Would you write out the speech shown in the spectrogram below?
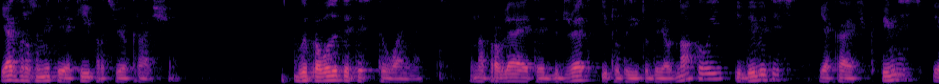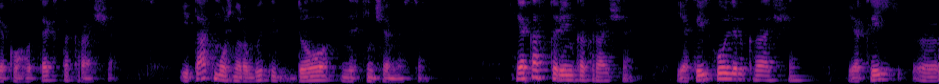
Як зрозуміти, який працює краще? Ви проводите тестування, направляєте бюджет і туди, і туди однаковий, і дивитесь, яка ефективність якого текста краща. І так можна робити до нескінченності. Яка сторінка краще, який колір краще, який е,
